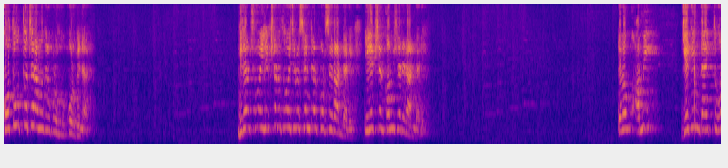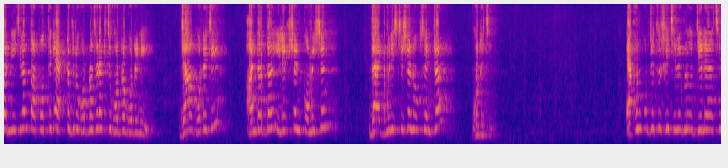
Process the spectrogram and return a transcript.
কত অত্যাচার আমাদের উপর করবেন আর বিধানসভা ইলেকশনও তো হয়েছিল সেন্ট্রাল ফোর্সের আন্ডারে ইলেকশন কমিশনের আন্ডারে এবং আমি যেদিন দায়িত্বভার নিয়েছিলাম, তারপর থেকে একটা দুটো ঘটনা ছাড়া কিছু ঘটনা ঘটেনি। যা ঘটেছে under the election commission the administration of central ঘটেছে। এখন পর্যন্ত সেই ছেলেগুলো জেলে আছে।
